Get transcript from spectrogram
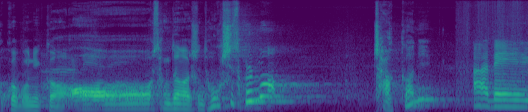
같고 보니까 어, 상당하신데 혹시 설마 작가님? 아, 네.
